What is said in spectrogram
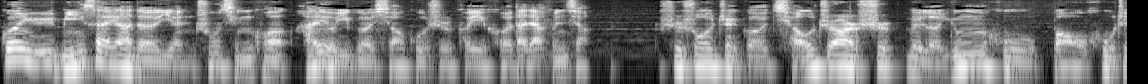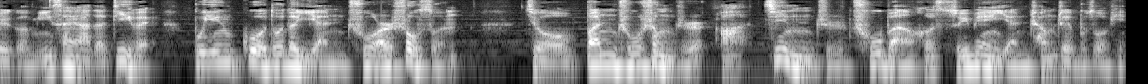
关于弥赛亚的演出情况，还有一个小故事可以和大家分享，是说这个乔治二世为了拥护、保护这个弥赛亚的地位，不因过多的演出而受损，就搬出圣旨啊，禁止出版和随便演唱这部作品，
